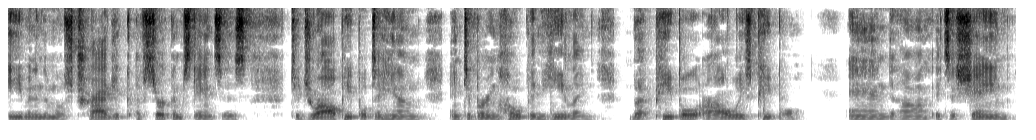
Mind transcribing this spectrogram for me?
even in the most tragic of circumstances to draw people to Him and to bring hope and healing. But people are always people. And uh, it's a shame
